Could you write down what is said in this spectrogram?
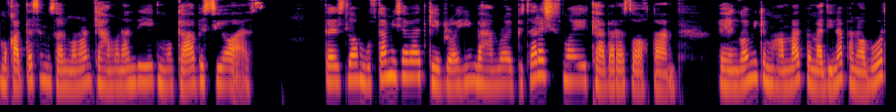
مقدس مسلمانان که همانند یک مکعب سیاه است. در اسلام گفته می شود که ابراهیم به همراه پسرش اسماعیل کعبه را ساختند. به هنگامی که محمد به مدینه پناه برد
